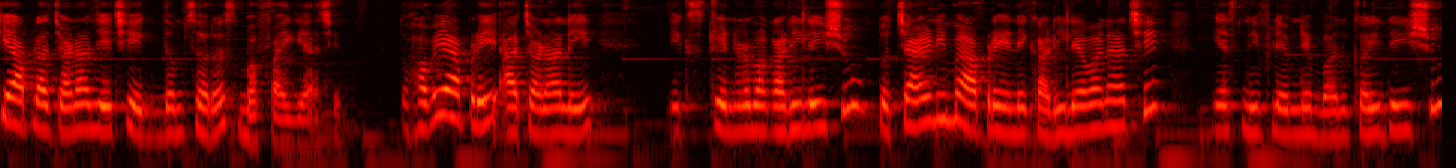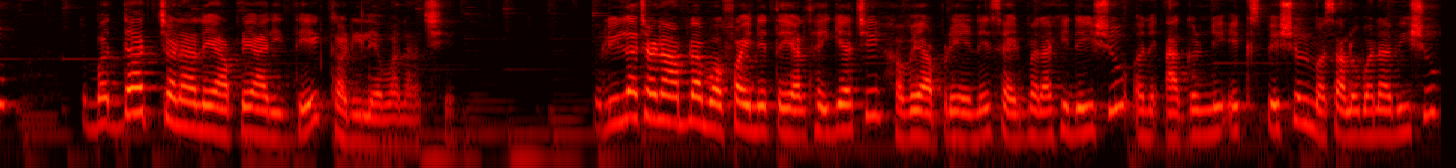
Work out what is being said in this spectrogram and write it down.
કે આપણા ચણા જે છે, એકદમ સરસ બફાઈ ગયા છે. તો હવે આપણે આ ચણાને એક સ્ટ્રેનરમાં કાઢી લઈશું. તો ચાળણીમાં આપણે એને કાઢી લેવાના છે. ગેસની ફ્લેમને બંધ કરી દઈશું. તો બધા જ ચણાને આપણે આ રીતે કાઢી લેવાના છે. તો લીલા ચણા આપણા બફાઈને તૈયાર થઈ ગયા છે. હવે આપણે એને સાઈડમાં રાખી દઈશું અને આગળની એક સ્પેશિયલ મસાલો બનાવીશું.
